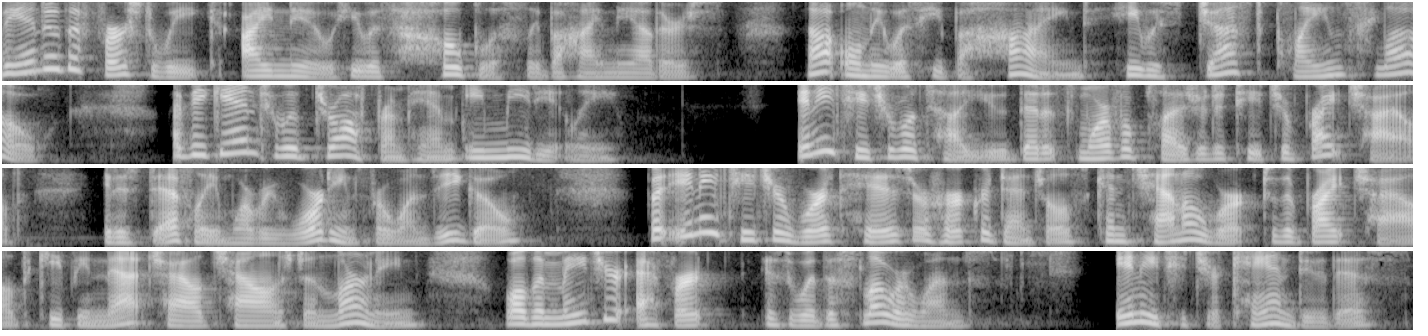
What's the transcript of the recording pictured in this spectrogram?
the end of the first week, I knew he was hopelessly behind the others. Not only was he behind, he was just plain slow. I began to withdraw from him immediately. Any teacher will tell you that it's more of a pleasure to teach a bright child. It is definitely more rewarding for one's ego. But any teacher worth his or her credentials can channel work to the bright child, keeping that child challenged and learning, while the major effort is with the slower ones. Any teacher can do this.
